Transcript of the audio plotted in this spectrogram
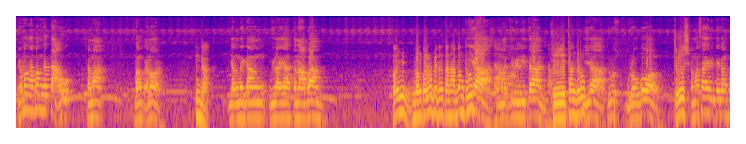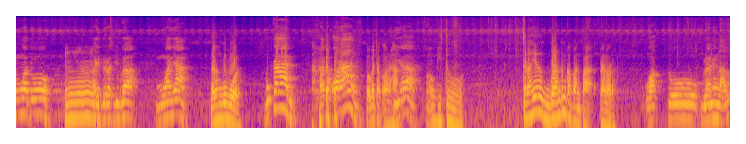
Emang abang nggak tahu sama Bang Pelor Enggak. yang megang wilayah Tanah Abang? Oh ini Bang Pelor megang Tanah Abang terus? Iya, sama Cililitan. Cililitan terus? Iya, terus Grogol. Terus? Sama saya dipegang semua tuh. Hmm, Hydras juga. Semuanya. dagang bubur. Bukan. Bacok orang. Pak bacak orang. Iya. Oh gitu. Terakhir berantem kapan Pak Pelor? Waktu bulan yang lalu.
